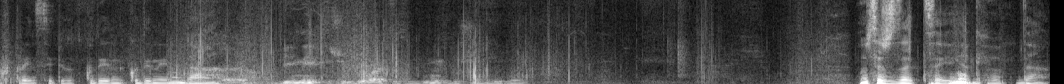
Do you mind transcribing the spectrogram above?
в принципі, тут куди, куди не. Ну, да. Війни, це що відбувається з людьми, з душою людей. ну це ж за це, Ну. як його, да.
